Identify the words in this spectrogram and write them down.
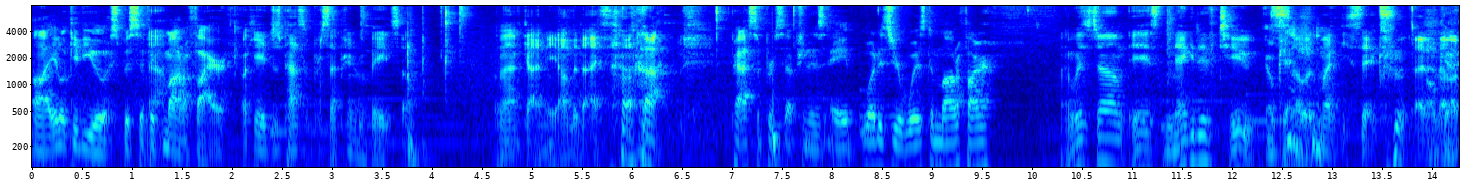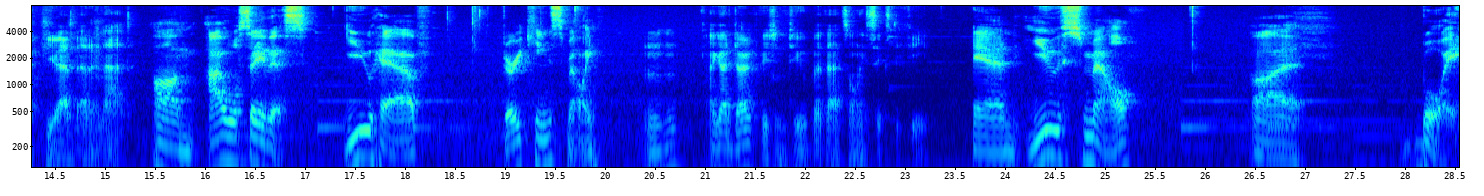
uh, it'll give you a specific Yeah. modifier. Okay, just pass passive perception of eight, so I haven't got any on the dice. Passive perception is eight. What is your wisdom modifier? My wisdom is negative two. Okay. So it might be six. I don't know if you add that or not. Um, I will say this: you have very keen smelling, Mm-hmm. I got dark vision too, but that's only sixty feet. and you smell, uh, boy.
